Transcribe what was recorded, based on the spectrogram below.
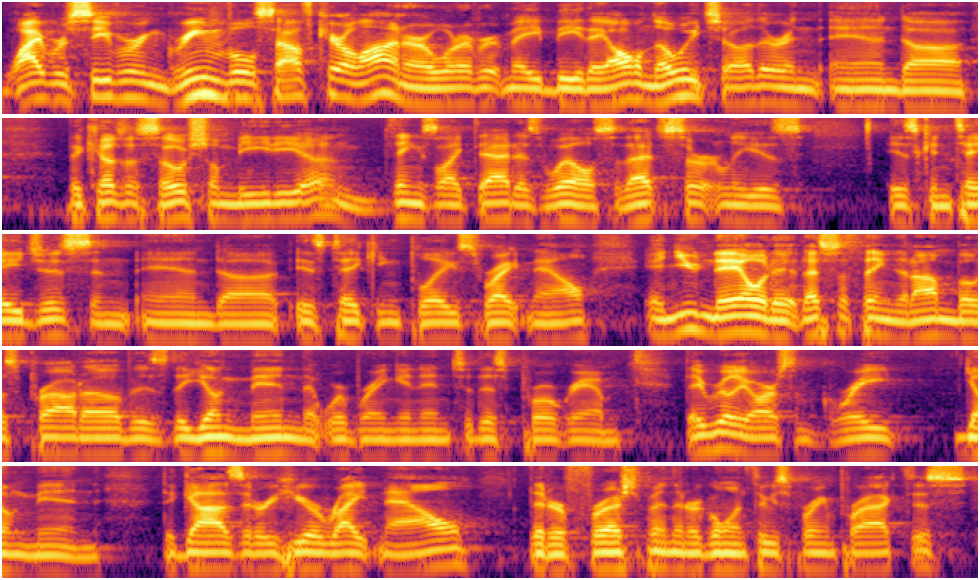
wide receiver in Greenville, South Carolina, or whatever it may be. They all know each other, and and uh, because of social media and things like that as well. So that certainly is is contagious and and uh, is taking place right now. And you nailed it. That's the thing that I'm most proud of is the young men that we're bringing into this program. They really are some great young men. The guys that are here right now that are freshmen that are going through spring practice,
